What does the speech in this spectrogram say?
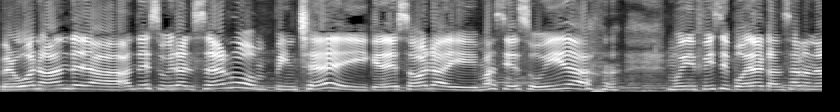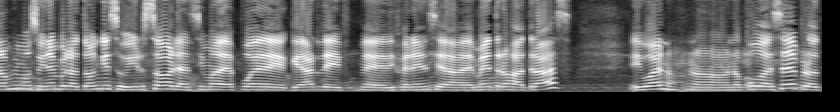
pero bueno, antes, antes de subir al cerro pinché y quedé sola y más si es subida, muy difícil poder alcanzarlo, no es lo mismo subir en pelotón que subir sola, encima después de quedar de, diferencia de metros atrás, y bueno, no, no pude ser, pero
